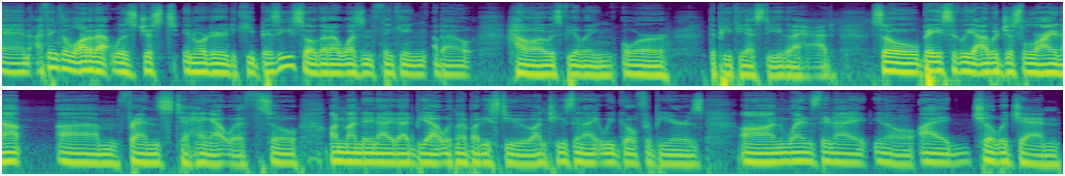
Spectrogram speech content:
and I think a lot of that was just in order to keep busy so that I wasn't thinking about how I was feeling or the PTSD that I had. So basically, I would just line up um, friends to hang out with. So on Monday night, I'd be out with my buddy Stu. On Tuesday night, we'd go for beers. On Wednesday night, you know, I'd chill with Jen.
